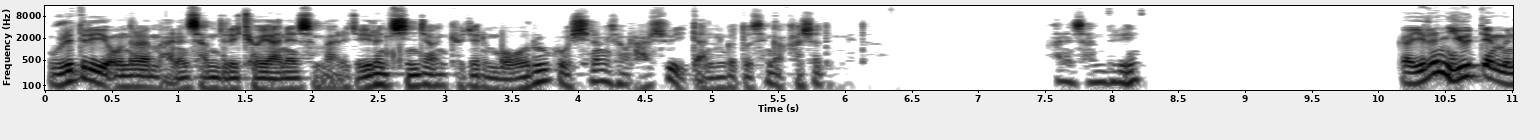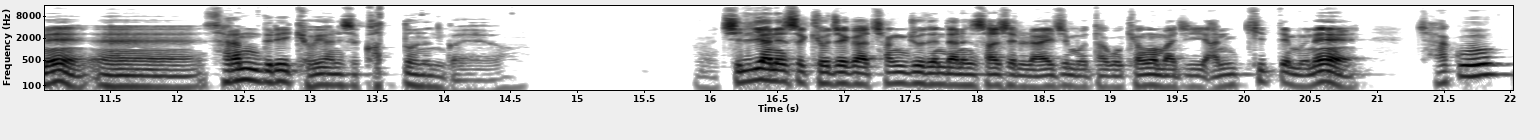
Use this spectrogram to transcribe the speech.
우리들이 오늘날 많은 사람들이 교회 안에서 말이죠. 이런 진정한 교제를 모르고 신앙생활을 할 수 있다는 것도 생각하셔야 됩니다. 많은 사람들이 그러니까 이런 이유 때문에 사람들이 교회 안에서 겉도는 거예요. 어, 진리 안에서 교제가 창조된다는 사실을 알지 못하고 경험하지 않기 때문에 자꾸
